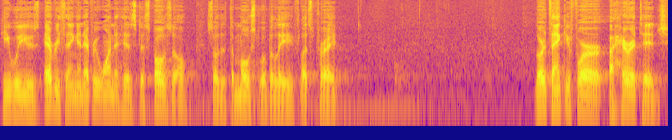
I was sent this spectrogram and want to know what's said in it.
He will use everything and everyone at his disposal so that the most will believe. Let's pray. Lord, thank you for a heritage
